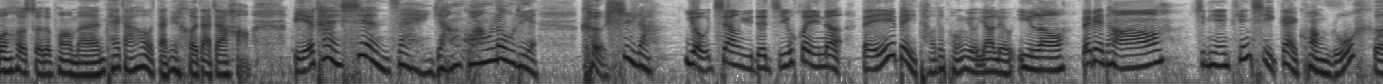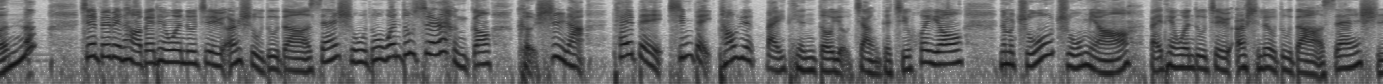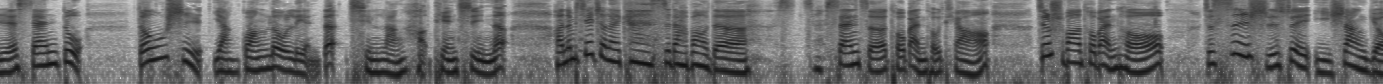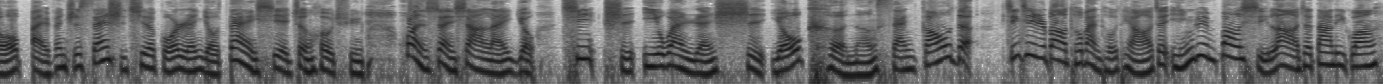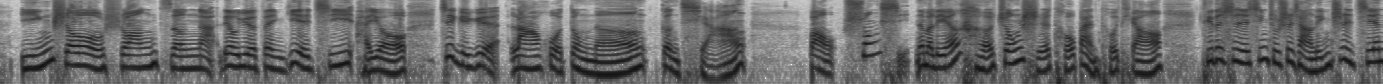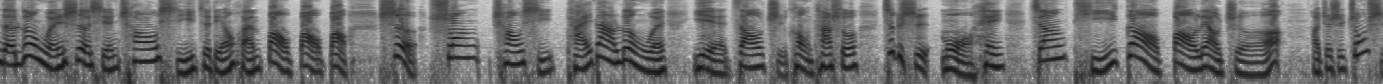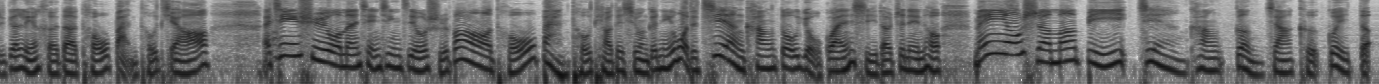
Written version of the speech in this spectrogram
问候所有的朋友们，台卡后大家好，大家好。别看现在阳光露脸，可是啊，有降雨的机会呢。北北桃的朋友要留意喽。北北桃，今天天气概况如何呢？今天北北桃白天温度介于二十五度到三十五度，温度虽然很高，可是啊，台北、新北、桃园白天都有降雨的机会哟。那么竹竹苗白天温度介于二十六度到三十三度。都是阳光露脸的晴朗好天气呢。好，那么接着来看四大报的三则头版头条。自由时报头版头，这四十岁以上有百分之三十七的国人有代谢症候群，换算下来有七十一万人是有可能三高的。经济日报头版头条，这营运报喜了，这大立光营收双增啊，六月份业绩还有这个月拉货动能更强。报双喜，那么联合中时头版头条提的是新竹市长林志坚的论文涉嫌抄袭，这连环报报报涉双抄袭，台大论文也遭指控，他说这个是抹黑，将提告爆料者。好，这是中时跟联合的头版头条。来，继续我们前进自由时报头版头条的新闻，跟你我的健康都有关系的。这年头，没有什么比健康更加可贵的。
